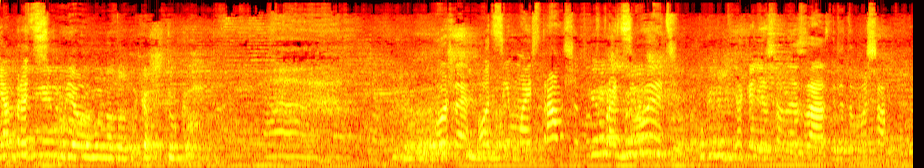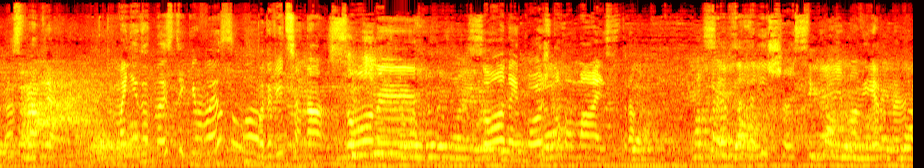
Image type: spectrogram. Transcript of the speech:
я працюю. Боже, оцим майстрам, що тут працюють, я, звісно, не заздрю, тому що насправді мені тут настільки весело. Подивіться на зони, зони кожного майстра. Це взагалі щось неймовірне.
